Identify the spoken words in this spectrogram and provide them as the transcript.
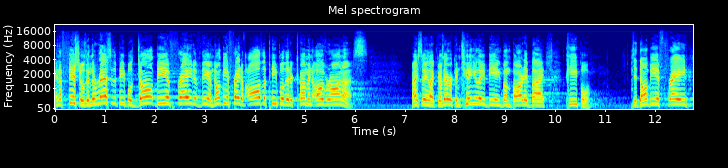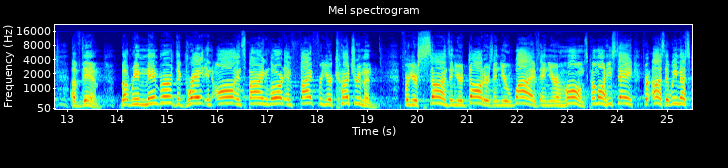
and officials and the rest of the people, don't be afraid of them. Don't be afraid of all the people that are coming over on us. Right? Saying like, because they were continually being bombarded by people. He said, don't be afraid of them. But remember the great and awe inspiring Lord and fight for your countrymen for your sons and your daughters and your wives and your homes. Come on, he's saying for us that we must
